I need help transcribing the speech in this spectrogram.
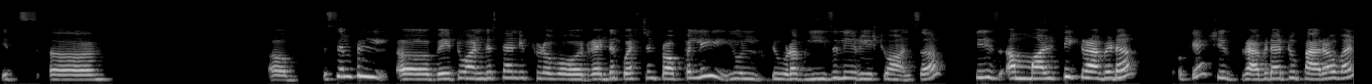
it's uh, a simple uh, way to understand if you have read the question properly you'll you would have easily reached your answer. She's a multi gravida okay she's gravida to para one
